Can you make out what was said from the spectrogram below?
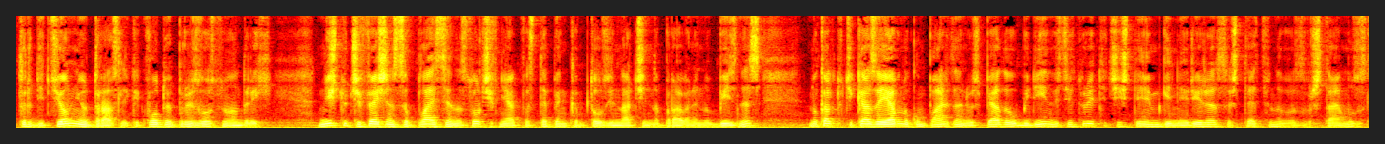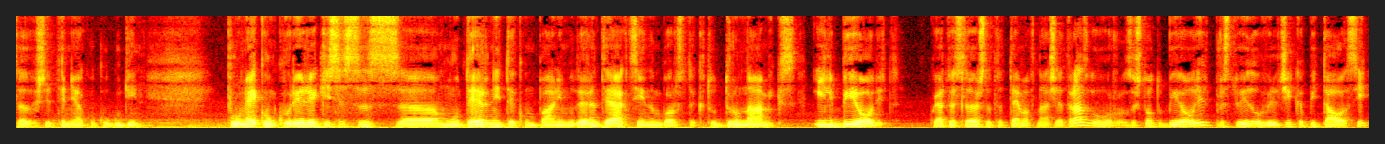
традиционни отрасли, каквото е производство на дрехи. Нищо, че Fashion Supply се насочи в някаква степен към този начин на правене на бизнес, но както ти каза, явно компанията не успя да убеди инвеститорите, че ще им генерира съществена възвръщаемост за следващите няколко години поне конкурирайки се с а, модерните компании, модерните акции на борсата, като Drunamics или BioAudit, която е следващата тема в нашия разговор, защото BioAudit предстои да увеличи капитала си,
